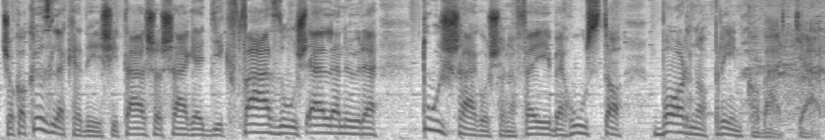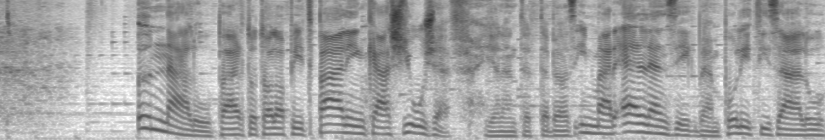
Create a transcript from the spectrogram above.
csak a közlekedési társaság egyik fázós ellenőre túlságosan a fejébe húzta barna prémkabátját. Önálló pártot alapít Pálinkás József, jelentette be az immár ellenzékben politizáló,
